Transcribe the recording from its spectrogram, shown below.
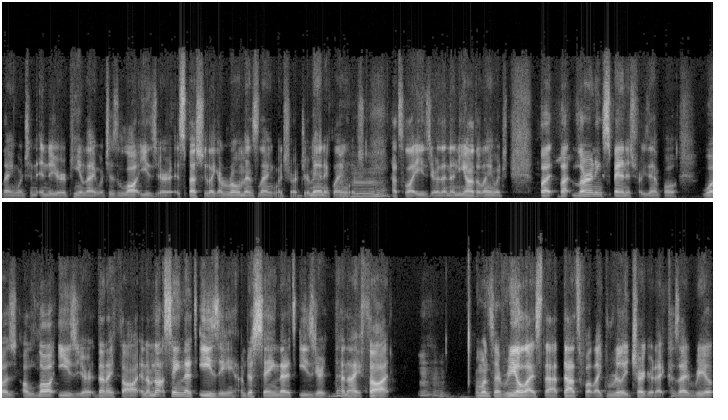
language and Indo-European language is a lot easier, especially like a Romance language or a Germanic language. Mhm. That's a lot easier than any other language. But but learning Spanish, for example, was a lot easier than I thought. And I'm not saying that it's easy. I'm just saying that it's easier than I thought. Mhm. And once I realized that, that's what like really triggered it because I real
